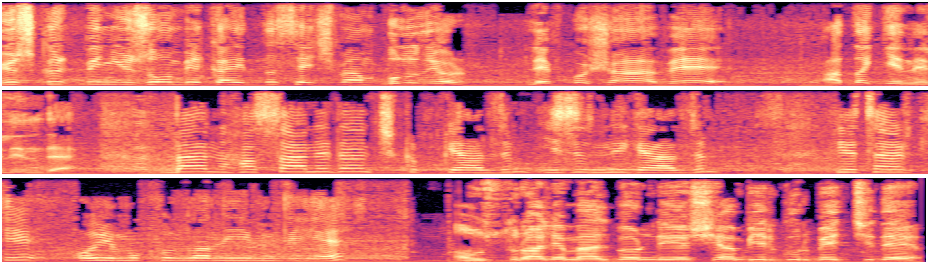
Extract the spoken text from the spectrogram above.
140 bin 111 kayıtlı seçmen bulunuyor Lefkoşa ve ada genelinde. Ben hastaneden çıkıp geldim, izinli geldim. Yeter ki oyumu kullanayım diye. Avustralya Melbourne'de yaşayan bir gurbetçi de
